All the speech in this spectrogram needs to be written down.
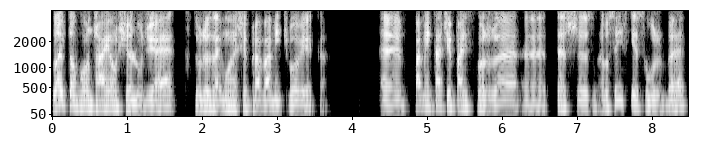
no i to włączają się ludzie, którzy zajmują się prawami człowieka. E, pamiętacie Państwo, że e, też rosyjskie służby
